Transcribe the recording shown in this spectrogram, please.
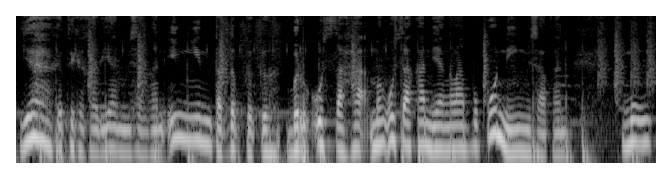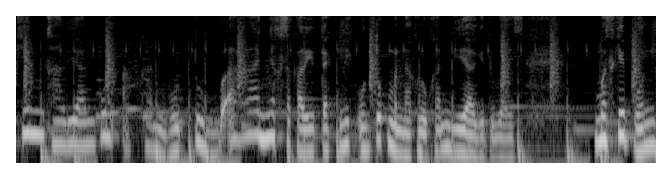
Ya, ketika kalian misalkan ingin tetap kekeh berusaha mengusahakan yang lampu kuning misalkan, mungkin kalian pun akan butuh banyak sekali teknik untuk menaklukkan dia gitu guys. Meskipun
